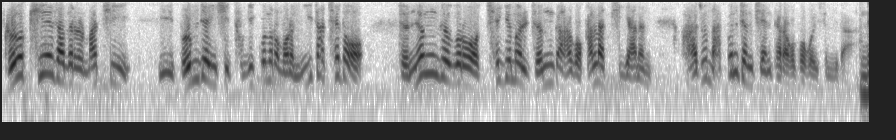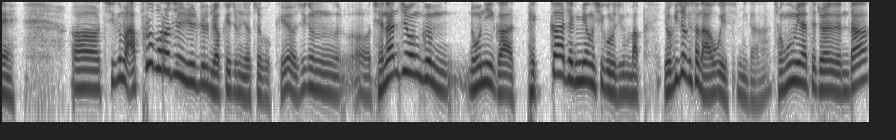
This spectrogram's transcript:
그 피해자들을 마치 이 범죄인 시 투기꾼으로 보는 이 자체도 전형적으로 책임을 전가하고 갈라치게 하는 아주 나쁜 정치 행태라고 보고 있습니다. 네. 어, 지금 앞으로 벌어질 일들 몇 개 좀 여쭤볼게요. 지금 어, 재난지원금 논의가 백가쟁명식으로 지금 막 여기저기서 나오고 있습니다. 전 국민한테 줘야 된다.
